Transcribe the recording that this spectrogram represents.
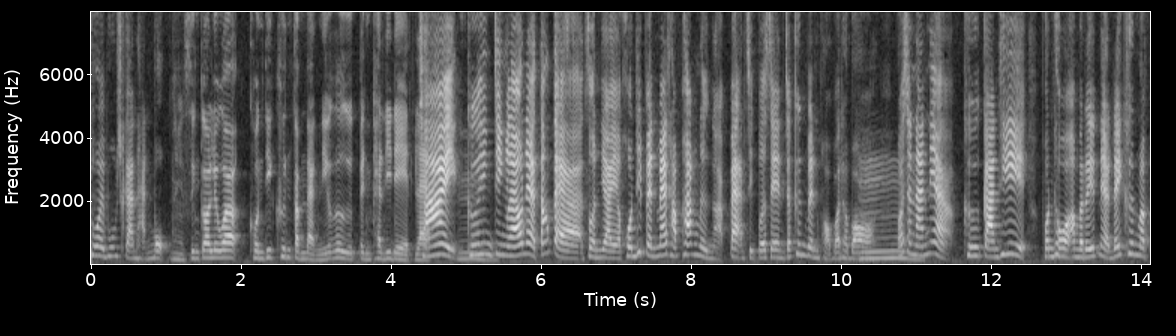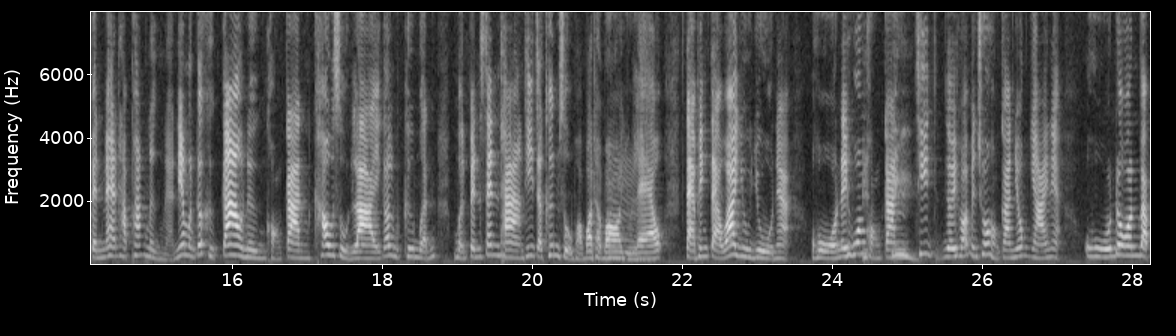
ช่วยผู้บัญชาการทหารบก ซึ่งก็เรียกว่าคนที่ขึ้นตำแหน่งนี้ก็คือเป็นแคนดิเดตแหละ ใช่อืมคือจริง ๆ แล้วเนี่ยตั้งแต่ส่วนใหญ่อะคนที่เป็นแม่ทัพภาคหนึ่งอะ80%จะขึ้นเป็นผบทบอืมเพราะฉะนั้นเนี่ยคือการที่พลโทอมริตเนี่ยได้ขึ้นมาเป็นแม่ทัพภาคหนึ่งเนี่ยเนี่ยมันก็คือก้าวหนึ่งของการเข้าสู่ลายก็คือเหมือนเหมือนเป็นเส้นทางที่จะขึ้นสู่พบทบอยู่แล้ว แต่เพียงแต่ว่าอยู่ๆเนี่ยโอ้โหในห่วงของการที่โดยเฉพาะเป็นช่วงของการยกย้ายเนี่ยโอ้โหโดนแบบ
